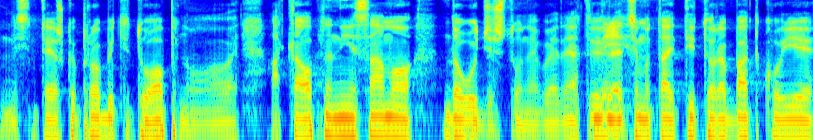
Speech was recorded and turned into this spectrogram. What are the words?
mislim, teško je probiti tu opnu. Ovaj, a ta opna nije samo da uđe uđeš tu, nego je, eto, nije. recimo taj Tito Rabat koji je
